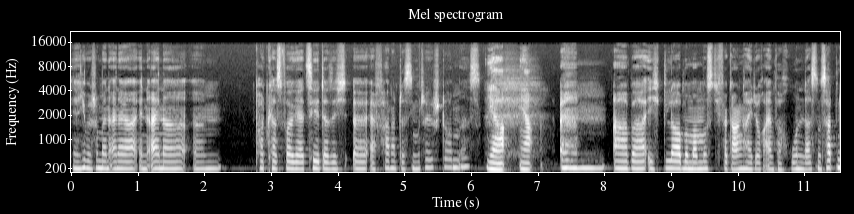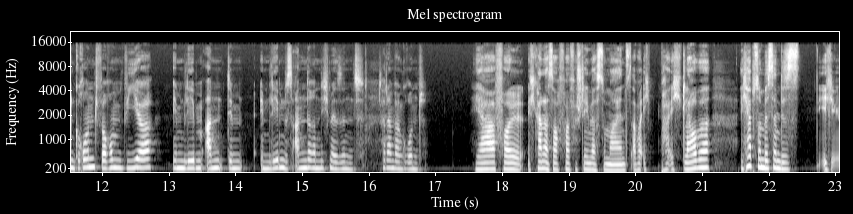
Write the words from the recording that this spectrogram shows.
Ja, ich habe schon mal in einer, in einer ähm, Podcast-Folge erzählt, dass ich äh, erfahren habe, dass die Mutter gestorben ist. Ja, ja. Ähm, aber ich glaube, man muss die Vergangenheit auch einfach ruhen lassen. Es hat einen Grund, warum wir im Leben an dem im Leben des anderen nicht mehr sind. Das hat einfach einen Grund. Ja, voll. Ich kann das auch voll verstehen, was du meinst. Aber ich, ich glaube, ich habe so ein bisschen dieses, ich,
